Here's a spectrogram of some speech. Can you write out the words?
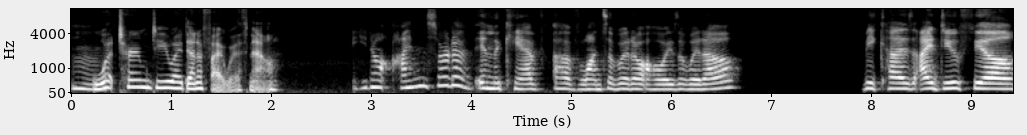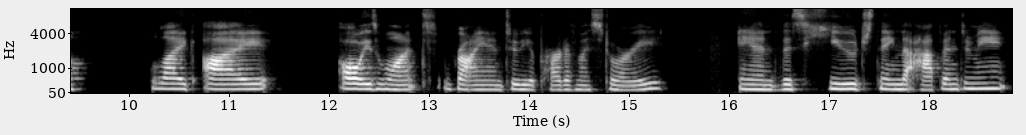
Mm. What term do you identify with now? You know, I'm sort of in the camp of once a widow, always a widow, because I do feel like I always want Ryan to be a part of my story. And this huge thing that happened to me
